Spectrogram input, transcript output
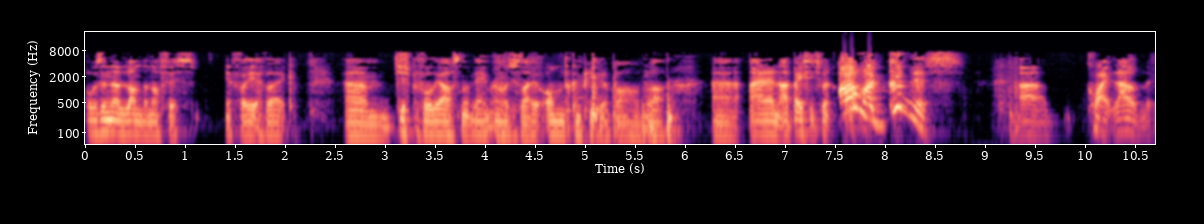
was in the London office for the Athletic, um, just before the Arsenal game, and I was just like on the computer, blah blah, blah. Uh, and I basically just went, "Oh my goodness!" Um, quite loudly.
